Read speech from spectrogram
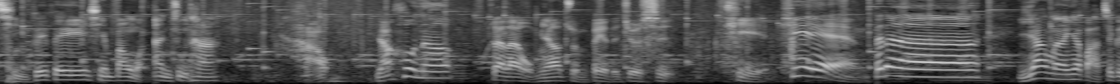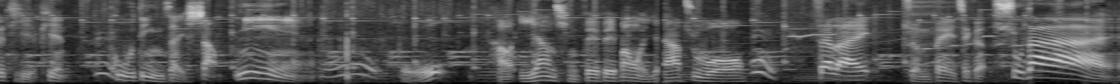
请菲菲先帮我按住它。好，然后呢，再来我们要准备的就是铁片。噔噔，一样呢要把这个铁片固定在上面。哦。好，一样，请菲菲帮我压住哦。嗯，再来准备这个束带，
